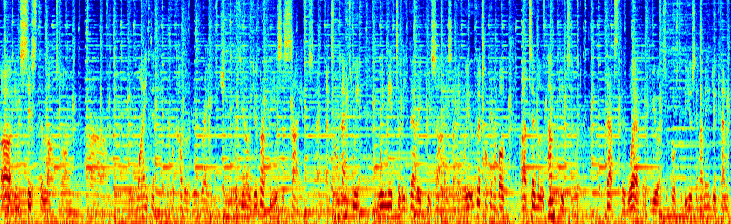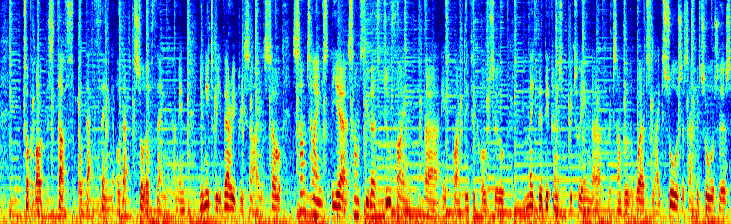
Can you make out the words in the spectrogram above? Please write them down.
uh, insist a lot on um, widening the vocabulary range because, you know, geography is a science and, and sometimes we, we need to be very precise. I mean, we, we're talking about uh, thermal amplitude. That's the word that you are supposed to be using. I mean, you can talk about the stuff or that thing or that sort of thing. I mean, you need to be very precise. So sometimes, yeah, some students do find uh, it quite difficult to make the difference between, uh, for example, words like sources and resources.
